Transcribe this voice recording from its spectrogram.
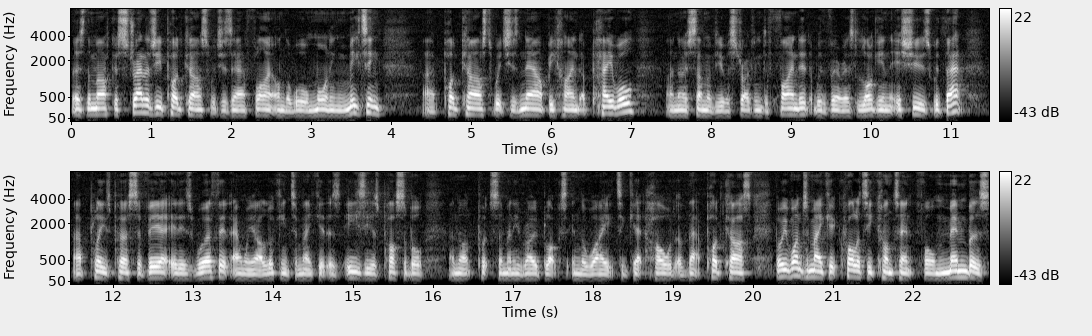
there's the Marcus Strategy podcast, which is our fly on the wall morning meeting uh, podcast, which is now behind a paywall. I know some of you are struggling to find it with various login issues with that. Uh, please persevere, it is worth it, and we are looking to make it as easy as possible and not put so many roadblocks in the way to get hold of that podcast. But we want to make it quality content for members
